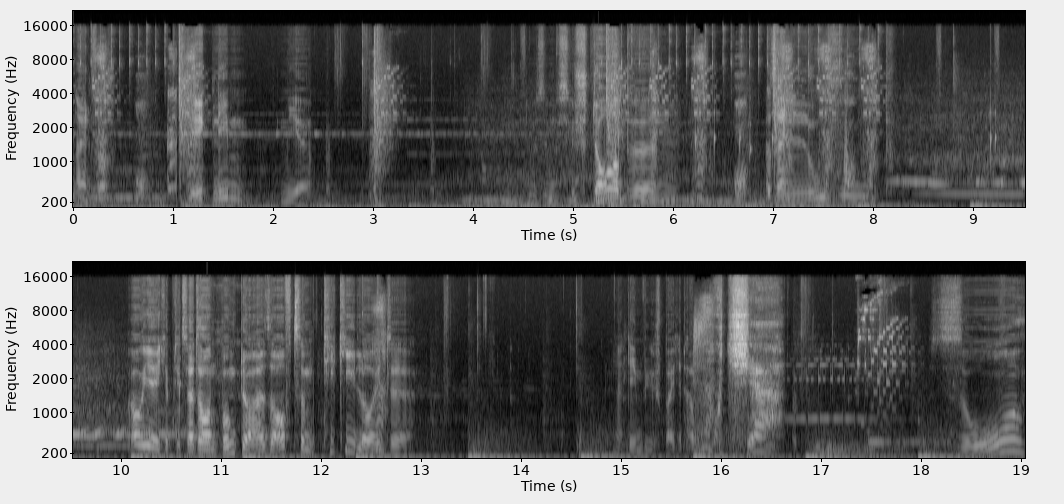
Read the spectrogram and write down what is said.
Respawnt einfach. Direkt neben mir. Du bist gestorben. Was ein Noob. Oh ja, ich habe die 2000 Punkte, also auf zum Tiki, Leute. Nachdem wir gespeichert haben. So.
